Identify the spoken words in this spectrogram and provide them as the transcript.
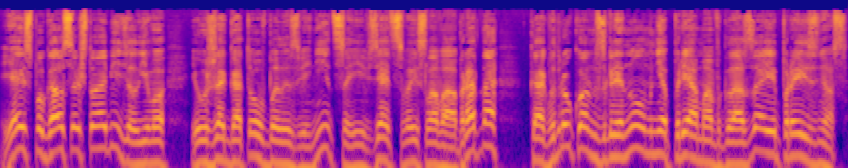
Я испугался, что обидел его, и уже готов был извиниться и взять свои слова обратно, как вдруг он взглянул мне прямо в глаза и произнес.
